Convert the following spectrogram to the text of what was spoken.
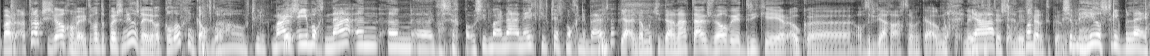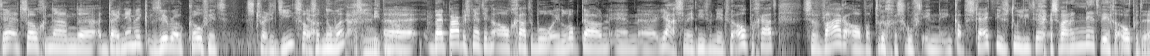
Waar de attracties wel gewoon werkten. Want de personeelsleden konden ook geen kant op. Oh, tuurlijk. Maar Dus- en je mocht na een, een eh, ik wil zeggen positief, maar na een negatieve test mocht je naar buiten. Ja, en dan moet je daarna thuis wel weer drie keer ook, eh, of drie dagen achter elkaar, ook nog negatief Ja, testen om weer verder te kunnen. Ze hebben een heel strikt beleid, hè? het zogenaamde Dynamic Zero COVID Strategy, zoals Ja. ze het noemen. Ja, dat is niet normaal. Eh, bij een paar besmettingen al gaat de boel in lockdown. En eh, ja, ze weten niet wanneer het weer open gaat. Ze waren al wat teruggeschroefd in, in capaciteit die ze toelieten. en ze waren net weer geopend, hè?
